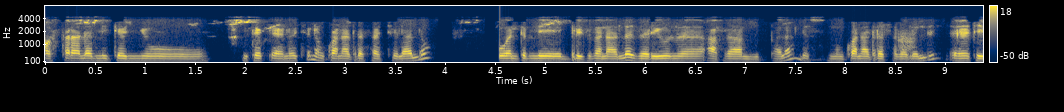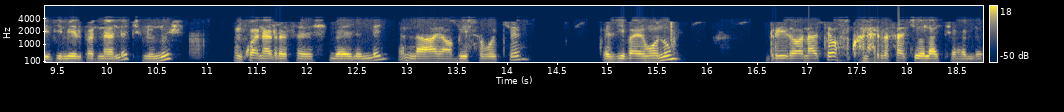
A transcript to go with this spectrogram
አውስትራሊያ የሚገኙ ኢትዮጵያውያኖችን እንኳን አድረሳችሁ እላለሁ። ወንድሜ ብሪዝበን አለ፣ ዘሪሁን አብርሃም ይባላል። እሱም እንኳን አድረሰ በልልኝ። እህቴ እዚህ ሜልበርን ያለች ኑኑሽ እንኳን አድረሰሽ በልልኝ እና ያው ቤተሰቦችን እዚህ ባይሆኑም ድሬዳዋ ናቸው እንኳን አድረሳችሁ እላቸዋለሁ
